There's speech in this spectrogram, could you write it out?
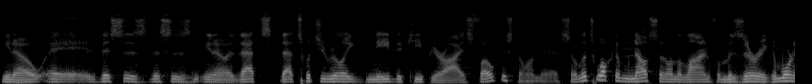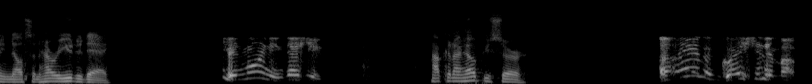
you know, uh, this is this is you know that's that's what you really need to keep your eyes focused on there. So let's welcome Nelson on the line from Missouri. Good morning, Nelson. How are you today? Good morning. Thank you. How can I help you, sir? Uh, I have a question about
